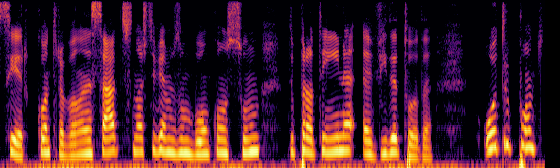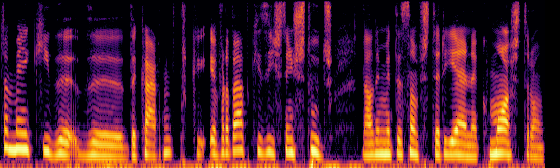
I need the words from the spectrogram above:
ser contrabalançado se nós tivermos um bom consumo de proteína a vida toda. Outro ponto também aqui da carne, porque é verdade que existem estudos na alimentação vegetariana que mostram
